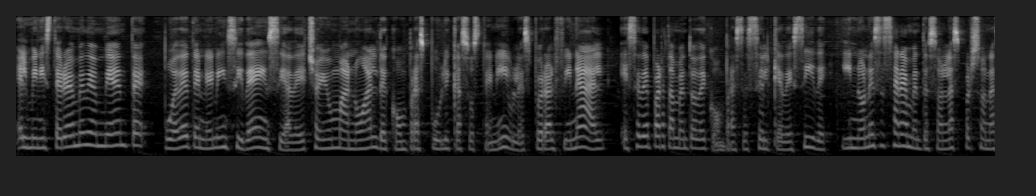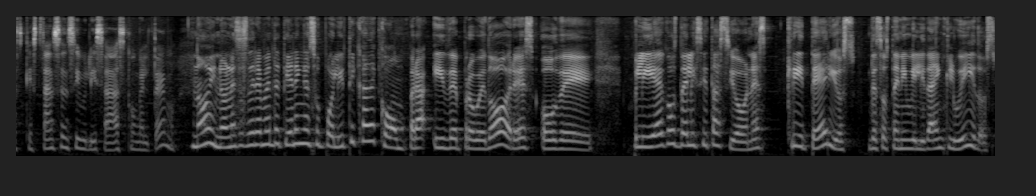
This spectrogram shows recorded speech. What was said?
el Ministerio de Medio Ambiente puede tener incidencia. De hecho, hay un manual de compras públicas sostenibles, pero al final, ese departamento de compras es el que decide y no necesariamente son las personas que están sensibilizadas con el tema. No, y no necesariamente tienen en su política de compra y de proveedores o de pliegos de licitaciones, criterios de sostenibilidad incluidos.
